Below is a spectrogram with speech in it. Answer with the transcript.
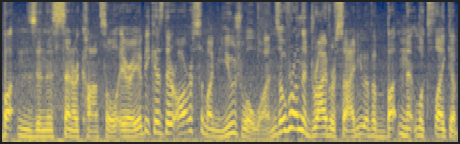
buttons in this center console area because there are some unusual ones. Over on the driver's side, you have a button that looks like a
